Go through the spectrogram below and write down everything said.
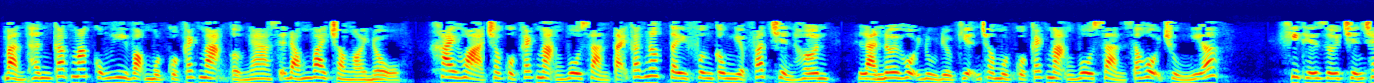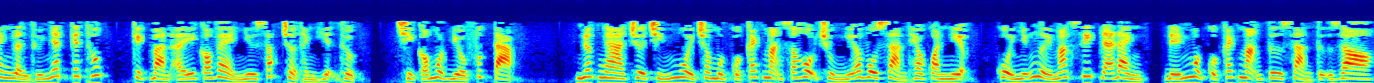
bản thân các Mark cũng hy vọng một cuộc cách mạng ở Nga sẽ đóng vai trò ngòi nổ, khai hỏa cho cuộc cách mạng vô sản tại các nước Tây phương công nghiệp phát triển hơn, là nơi hội đủ điều kiện cho một cuộc cách mạng vô sản xã hội chủ nghĩa. Khi thế giới chiến tranh lần thứ nhất kết thúc, kịch bản ấy có vẻ như sắp trở thành hiện thực. Chỉ có một điều phức tạp. Nước Nga chưa chín mùi cho một cuộc cách mạng xã hội chủ nghĩa vô sản theo quan niệm của những người Marxist đã đành, đến một cuộc cách mạng tư sản tự do,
